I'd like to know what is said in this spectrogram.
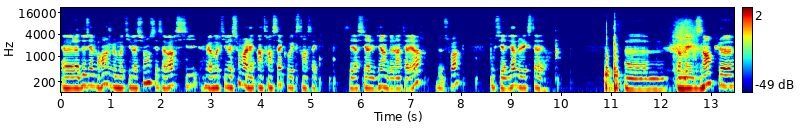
Euh, la deuxième branche de motivation, c'est savoir si la motivation elle est intrinsèque ou extrinsèque. C'est-à-dire si elle vient de l'intérieur, de soi, ou si elle vient de l'extérieur. Euh, comme exemple,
